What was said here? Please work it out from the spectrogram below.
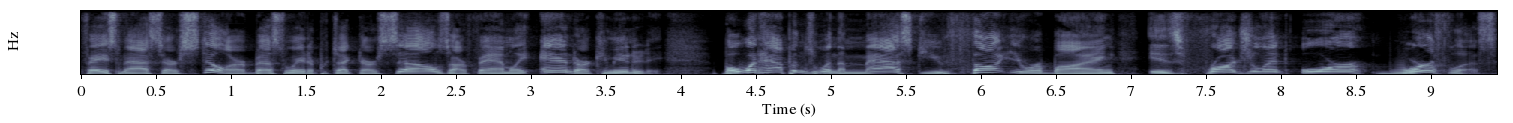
Face masks are still our best way to protect ourselves, our family, and our community. But what happens when the mask you thought you were buying is fraudulent or worthless?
